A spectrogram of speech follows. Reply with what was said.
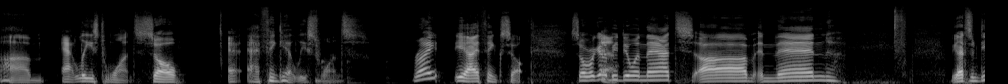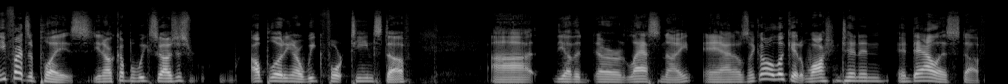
um, at least once. So I- think at least once, right? Yeah, I think so. So we're going to Yeah. be doing that, um, and then we got some defensive plays. You know, a couple weeks ago, I was just uploading our Week 14 stuff uh, the other or last night, and I was like, "Oh, look at Washington and, and Dallas stuff."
